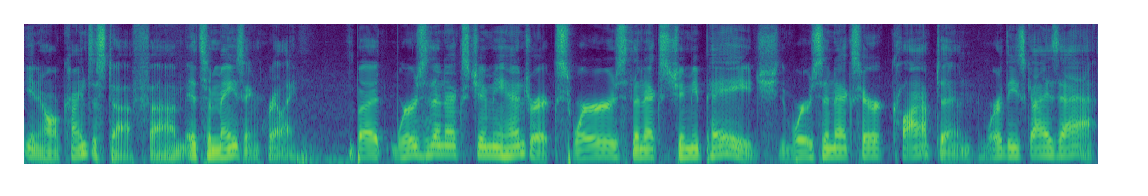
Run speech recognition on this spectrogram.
you know, all kinds of stuff. Um, it's amazing, really. But where's the next Jimi Hendrix? Where's the next Jimmy Page? Where's the next Eric Clapton? Where are these guys at?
